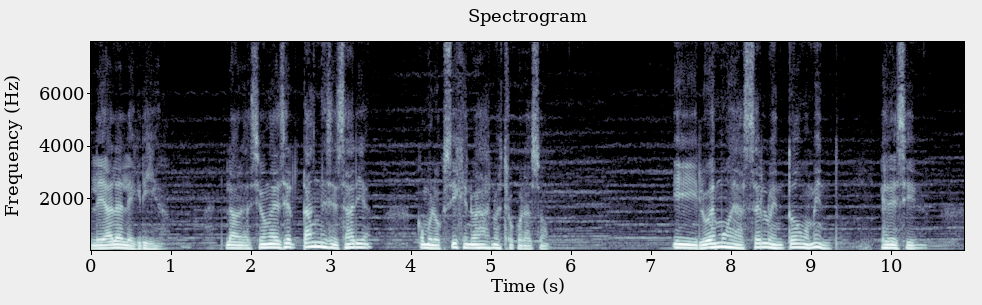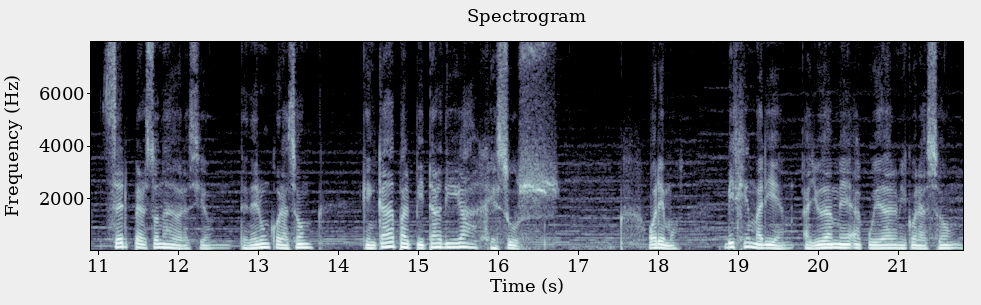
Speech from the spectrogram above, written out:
Le da la alegría. La oración ha de ser tan necesaria como el oxígeno es a nuestro corazón. Y lo hemos de hacerlo en todo momento. Es decir, ser personas de oración, tener un corazón que en cada palpitar diga Jesús. Oremos. Virgen María, ayúdame a cuidar mi corazón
